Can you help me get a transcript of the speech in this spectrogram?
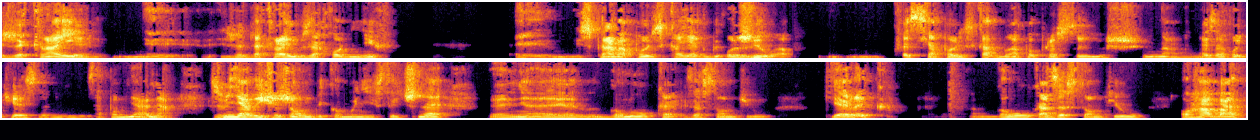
że kraje, że dla krajów zachodnich sprawa polska jakby ożyła. Kwestia polska była po prostu już na, na Zachodzie zapomniana. Zmieniały się rządy komunistyczne. E, Gomułkę zastąpił Gierek, Gomułka zastąpił Ochaba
